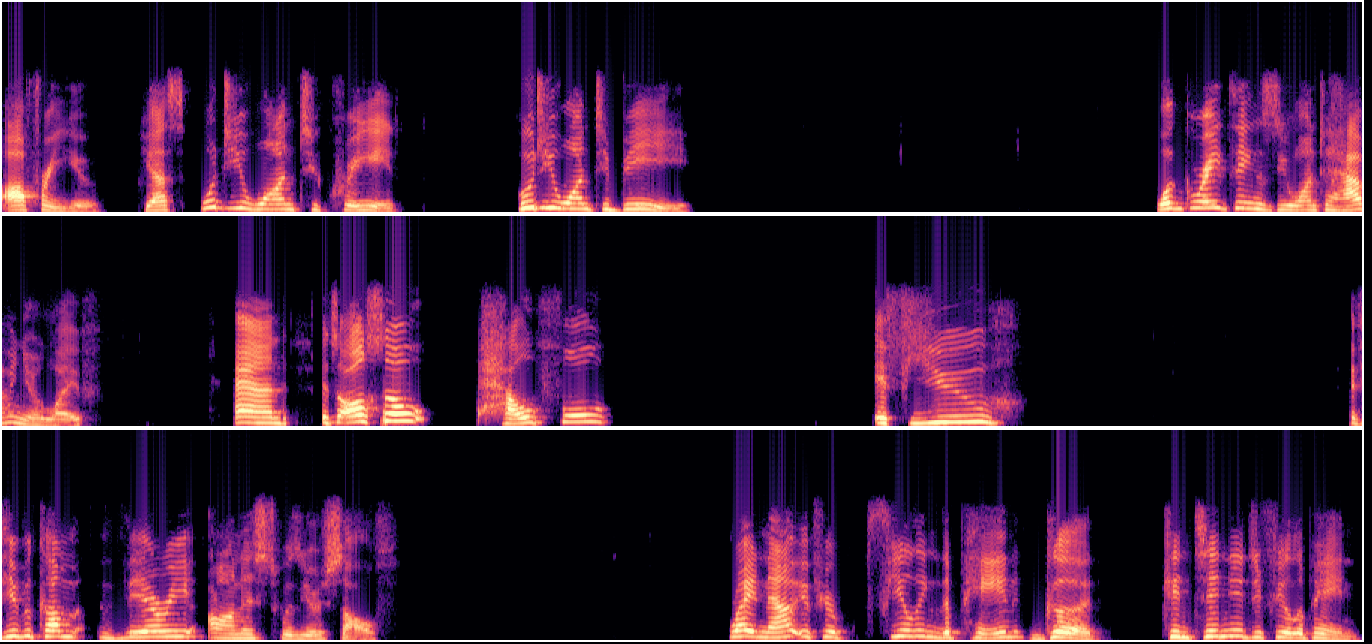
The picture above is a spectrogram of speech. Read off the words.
offer you? Yes what do you want to create? Who do you want to be? What great things do you want to have in your life? And it's also helpful if you if you become very honest with yourself right now if you're feeling the pain good. Continue to feel the pain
